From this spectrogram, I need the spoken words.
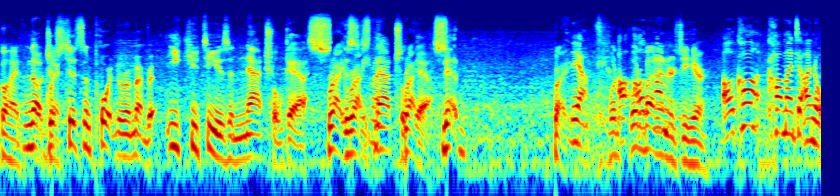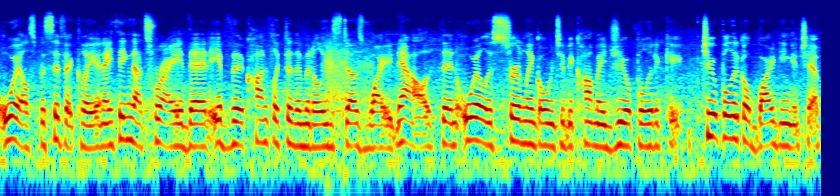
go ahead. No, just it's important to remember EQT is a natural gas. Right, this right. Is natural right. gas. Na- Right. Yeah. What, what about com- energy here? I'll call, comment on oil specifically, and I think that's right. That if the conflict in the Middle East does widen out, then oil is certainly going to become a geopolitical geopolitical bargaining chip.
